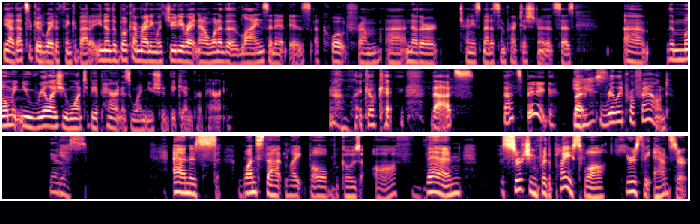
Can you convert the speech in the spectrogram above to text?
Yeah, that's a good way to think about it. You know, the book I'm writing with Judy right now, one of the lines in it is a quote from uh, another Chinese medicine practitioner that says, uh, The moment you realize you want to be a parent is when you should begin preparing. I'm like, okay, that's that's big, but is. really profound. Yeah. Yes. And it's once that light bulb goes off, then searching for the place. Well, here's the answer.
